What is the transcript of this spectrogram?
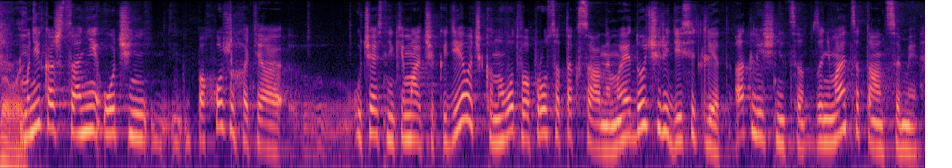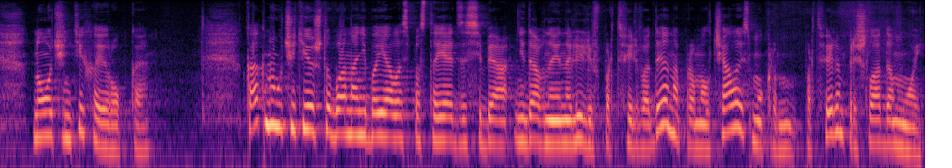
Давайте. Мне кажется, они очень похожи, хотя э, участники мальчик и девочка, но вот вопрос от Оксаны. Моей дочери 10 лет, отличница, занимается танцами, но очень тихая и робкая. Как научить ее, чтобы она не боялась постоять за себя? Недавно ей налили в портфель воды, она промолчала и с мокрым портфелем пришла домой.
